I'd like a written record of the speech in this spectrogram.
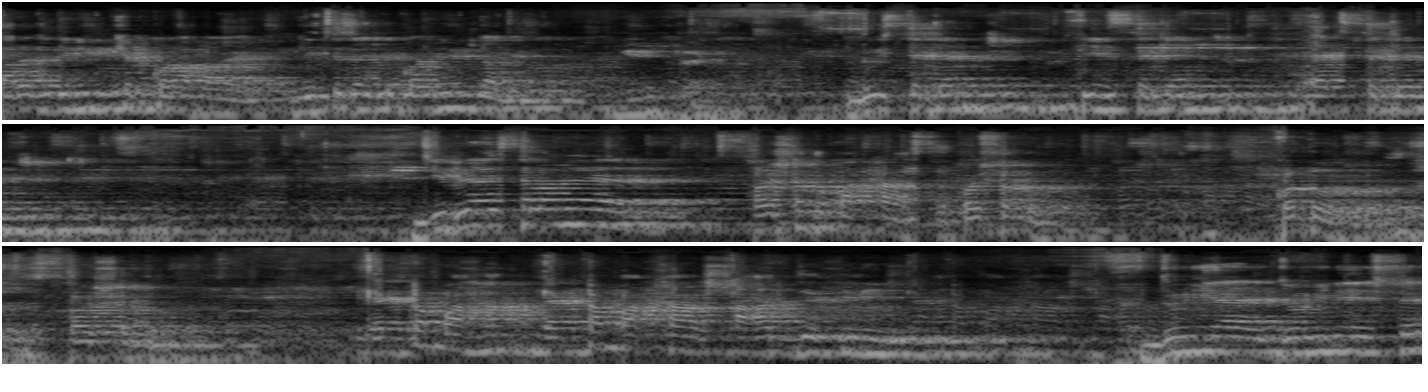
তারা যদি নিক্ষেপ করা হয়, নিচে যাইতে কয় মিনিট লাগে? দুই সেকেন্ড, তিন সেকেন্ড, এক সেকেন্ড। জিবরা ইসলামের ছয় শত পাখা আছে, কয় শত? কত? ছয় শত। একটা পাখা, একটা পাখার সাহায্যে তিনি দুনিয়ায় জমিনে এসে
